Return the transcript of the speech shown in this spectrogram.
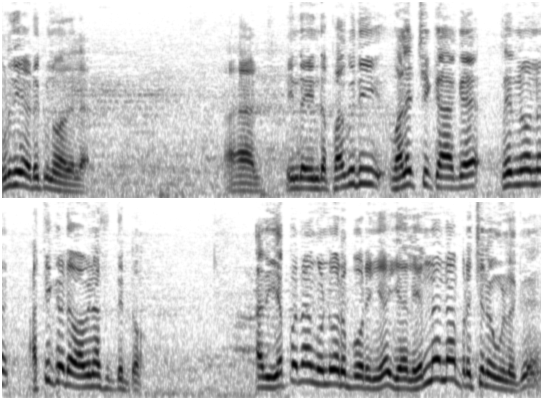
உறுதியா எடுக்கணும் அதுல. இந்த இந்த பகுதி வளர்ச்சிக்காக இன்னொன்று அத்திக்கடை அவிநாசி திட்டம். அது எப்போ தான் கொண்டு வர போறீங்க? இதில் என்னென்ன பிரச்சனை உங்களுக்கு?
